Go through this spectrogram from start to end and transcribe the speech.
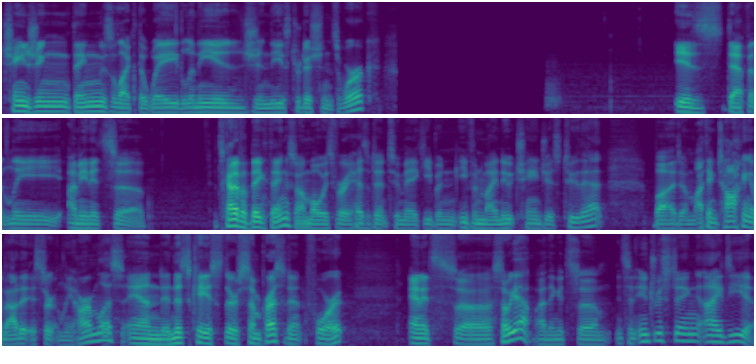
changing things like the way lineage and these traditions work is definitely i mean it's a it's kind of a big thing, so I'm always very hesitant to make even even minute changes to that. But um, I think talking about it is certainly harmless, and in this case, there's some precedent for it, and it's uh, so yeah. I think it's uh, it's an interesting idea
